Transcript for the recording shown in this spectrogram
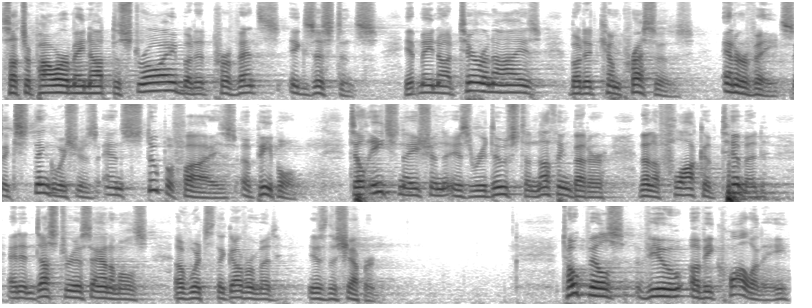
Such a power may not destroy, but it prevents existence. It may not tyrannize, but it compresses enervates, extinguishes, and stupefies a people till each nation is reduced to nothing better than a flock of timid and industrious animals of which the government is the shepherd. Tocqueville's view of equality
